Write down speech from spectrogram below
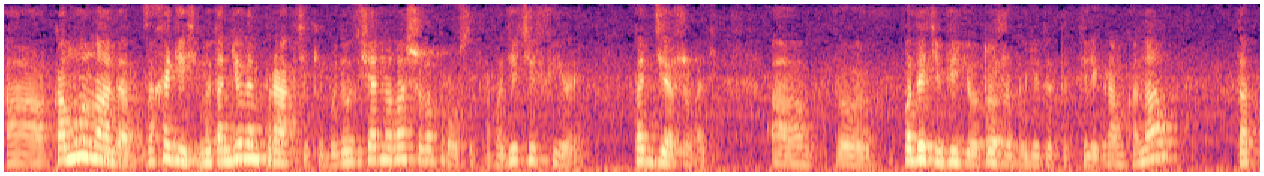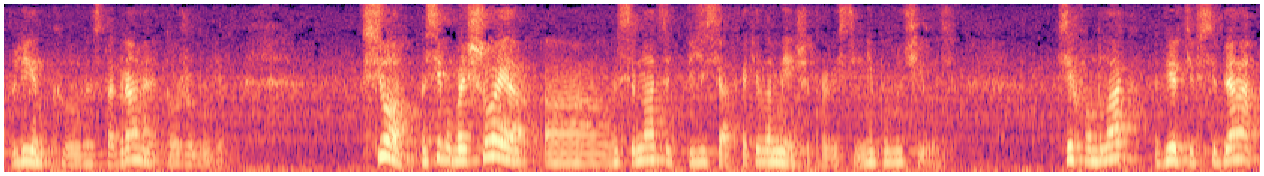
А кому надо, заходите, мы там делаем практики, будем отвечать на ваши вопросы, проводить эфиры, поддерживать. А, под этим видео тоже будет этот телеграм-канал, топ-линк в инстаграме тоже будет. Все, спасибо большое. 18.50, а, хотела меньше провести, не получилось. Всех вам благ, верьте в себя,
